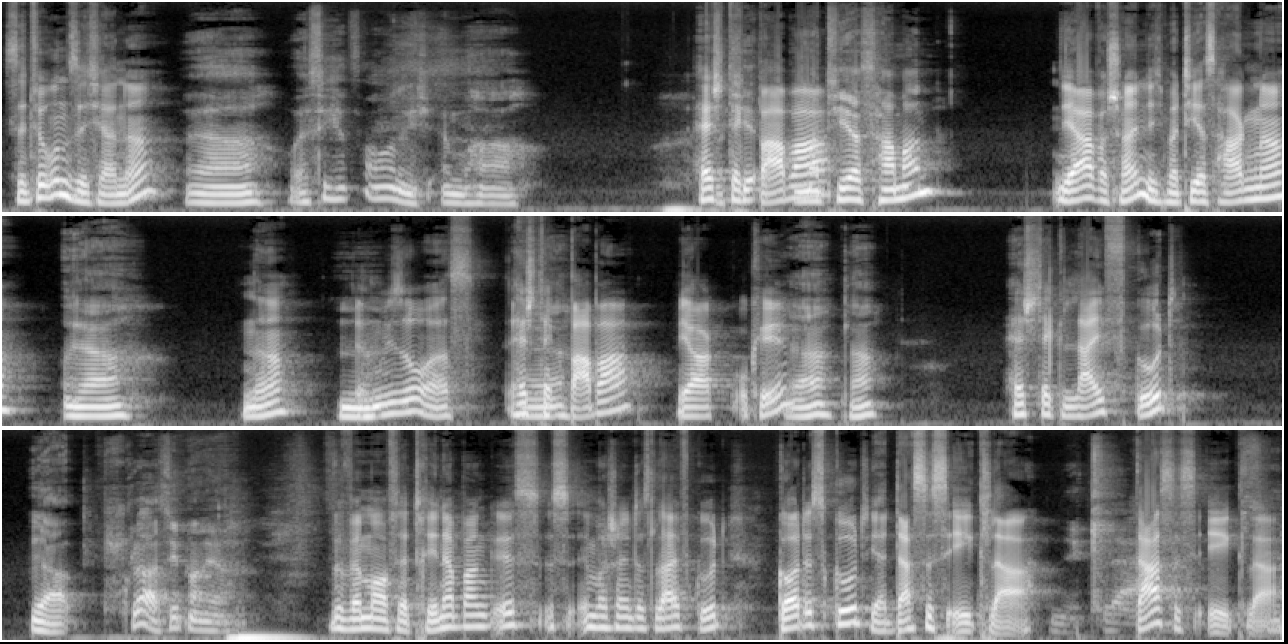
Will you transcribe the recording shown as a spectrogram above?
Sind wir unsicher, ne? Ja, weiß ich jetzt auch nicht. MH. Hashtag Matthias- Baba. Matthias Hammann? Ja, wahrscheinlich. Matthias Hagner. Ja, Ne? Irgendwie sowas. Hashtag Mhm. Ja. Baba. Ja, okay. ja, klar. Hashtag Life Good. Ja, klar, sieht man ja. Wenn man auf der Trainerbank ist, ist wahrscheinlich das Life Good. Gott ist gut. Ja, das ist eh klar. klar. Das ist eh klar.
